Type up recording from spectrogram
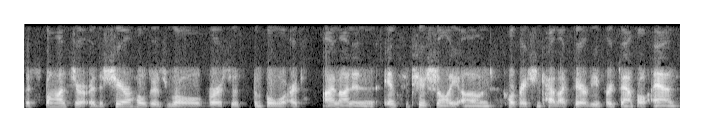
the sponsor or the shareholder's role versus the board. I'm on an institutionally owned corporation, Cadillac Fairview, for example, and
